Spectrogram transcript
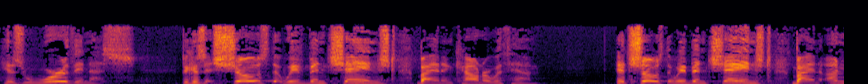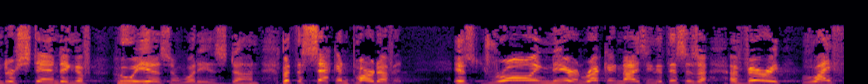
His worthiness, because it shows that we've been changed by an encounter with Him. It shows that we've been changed by an understanding of who He is and what He has done. But the second part of it is drawing near and recognizing that this is a, a very life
